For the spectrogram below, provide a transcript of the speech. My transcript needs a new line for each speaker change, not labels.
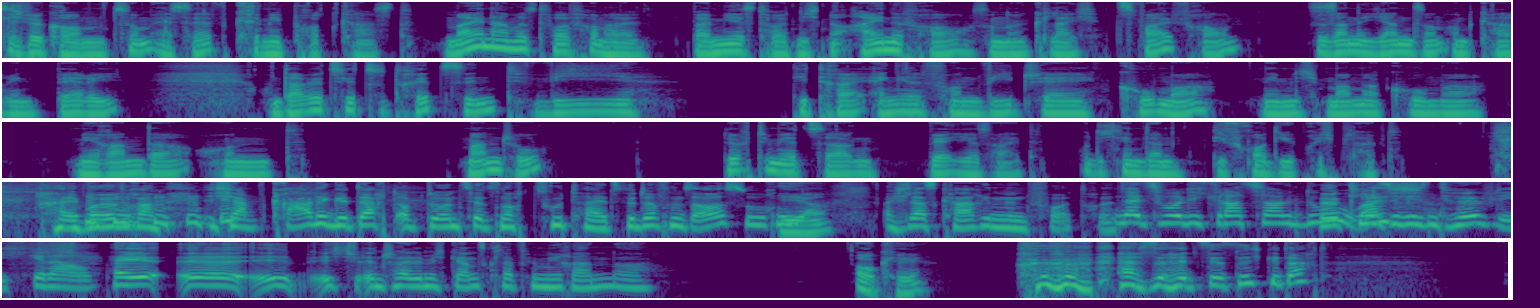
Herzlich willkommen zum SF Krimi Podcast. Mein Name ist Wolfram Höll. Bei mir ist heute nicht nur eine Frau, sondern gleich zwei Frauen, Susanne Jansson und Karin Berry. Und da wir jetzt hier zu dritt sind, wie die drei Engel von VJ Kuma, nämlich Mama Kuma, Miranda und Manju, dürft ihr mir jetzt sagen, wer ihr seid. Und ich nehme dann die Frau, die übrig bleibt.
Hi Wolfram, ich habe gerade gedacht, ob du uns jetzt noch zuteilst. Wir dürfen es aussuchen.
Ja.
Ich lasse Karin den Vortritt.
Jetzt wollte ich gerade sagen, du.
Wirklich?
Also wir sind höflich, genau.
Hey, äh, ich entscheide mich ganz klar für Miranda.
Okay,
Also hättest du jetzt nicht gedacht?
